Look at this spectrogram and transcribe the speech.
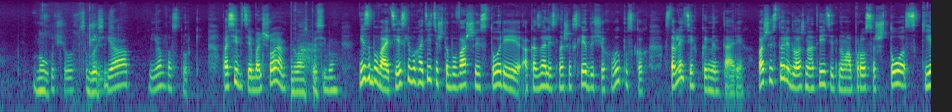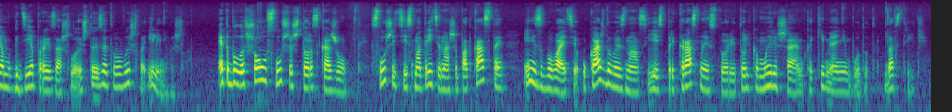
Ну, случилось. Согласись. Я, я в восторге. Спасибо тебе большое. Вам спасибо. Не забывайте, если вы хотите, чтобы ваши истории оказались в наших следующих выпусках, оставляйте их в комментариях. Ваша история должна ответить на вопросы, что, с кем, где произошло и что из этого вышло или не вышло. Это было шоу «Слушай, что расскажу». Слушайте и смотрите наши подкасты. И не забывайте, у каждого из нас есть прекрасные истории, только мы решаем, какими они будут. До встречи.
